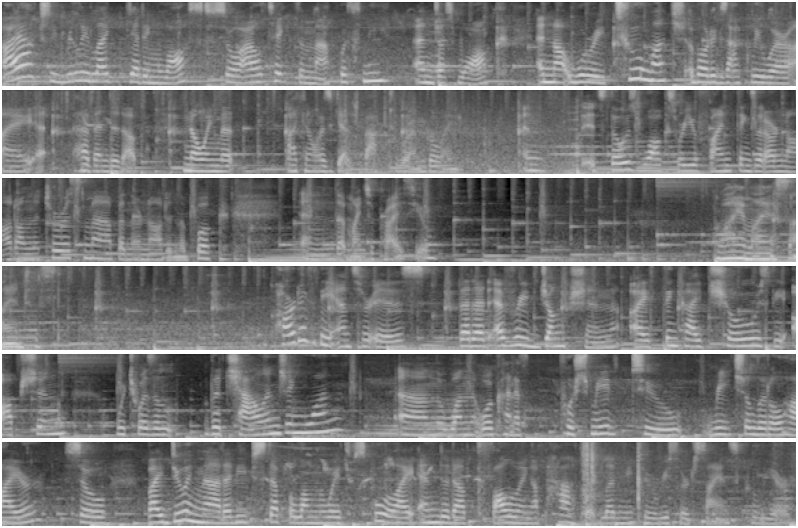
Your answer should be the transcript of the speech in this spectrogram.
actually really like getting lost, so I'll take the map with me and just walk and not worry too much about exactly where I have ended up, knowing that I can always get back to where I'm going. And it's those walks where you find things that are not on the tourist map and they're not in the book and that might surprise you. Why am I a scientist? Part of the answer is that at every junction, I think I chose the option which was a, the challenging one, and the one that would kind of push me to reach a little higher. So by doing that, at each step along the way through school, I ended up following a path that led me to a research science career.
